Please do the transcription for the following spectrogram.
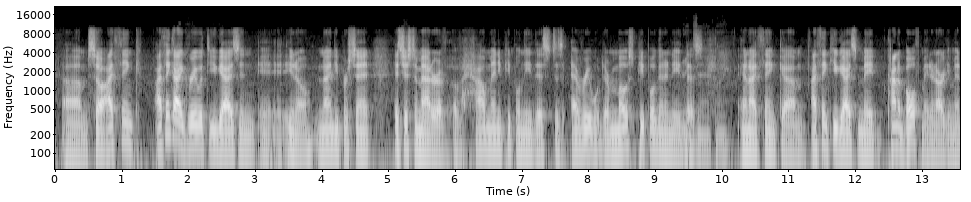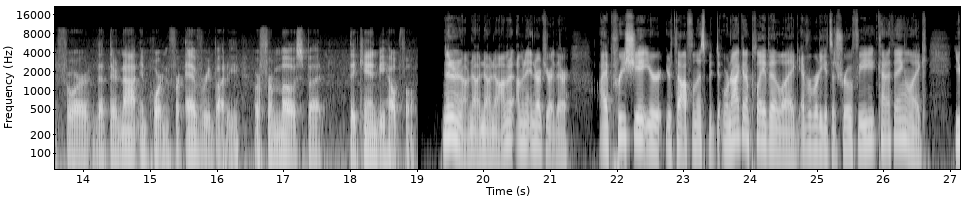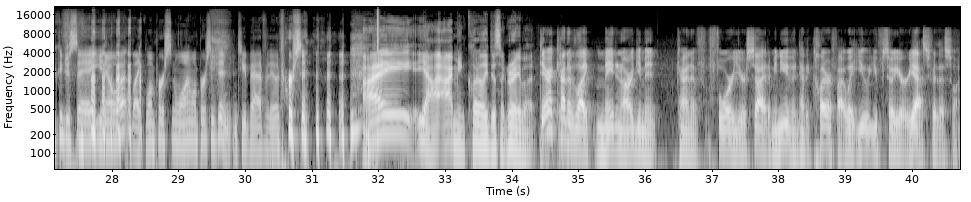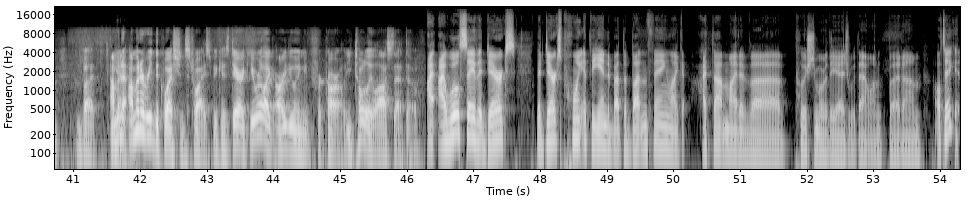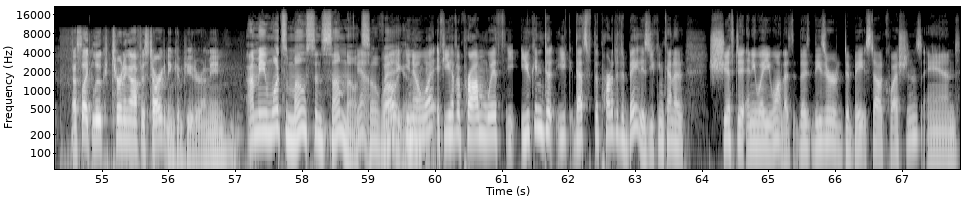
Um, so I think I think I agree with you guys in, you know, 90%. It's just a matter of, of how many people need this. Does everyone, are most people going to need this? And I think, um, I think you guys made kind of both made an argument for that they're not important for everybody or for most, but they can be helpful. No, no, no, no, no, no. I'm going to, I'm to interrupt you right there. I appreciate your, your thoughtfulness, but we're not going to play the like everybody gets a trophy kind of thing. Like, you can just say, you know what, like one person won, one person didn't, and too bad for the other person. I yeah, I mean clearly disagree, but Derek kind of like made an argument kind of for your side. I mean, you even had to clarify. Wait, you, you so you're a yes for this one, but I'm yeah. gonna I'm gonna read the questions twice because Derek, you were like arguing for Carl. You totally lost that though. I, I will say that Derek's that Derek's point at the end about the button thing, like I thought might have uh, pushed him over the edge with that one, but um, I'll take it. That's like Luke turning off his targeting computer. I mean, I mean, what's most and some though? It's yeah. so vague. Well, you know what? If you have a problem with, you can. You, that's the part of the debate is you can kind of shift it any way you want. That's these are debate style questions, and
